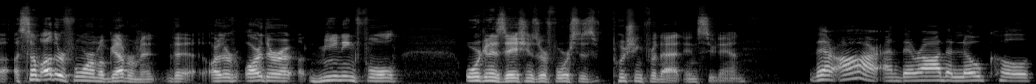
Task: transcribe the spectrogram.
uh, some other form of government? That, are there are there meaningful organizations or forces pushing for that in Sudan? There are, and there are the local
